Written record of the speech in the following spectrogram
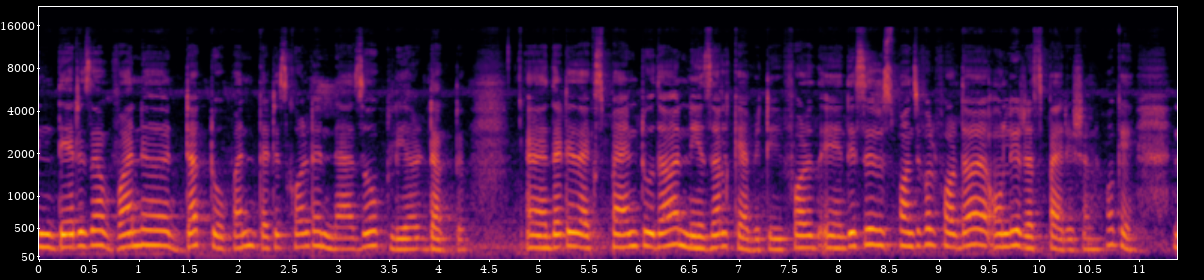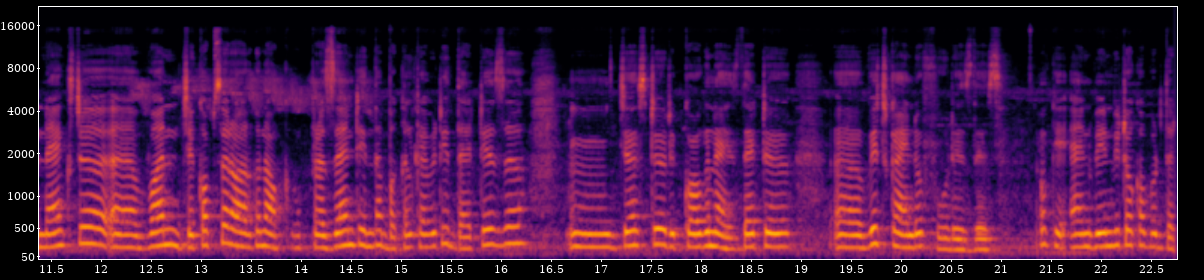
in there is a one uh, duct open that is called a nasoclear duct. Uh, that is expand to the nasal cavity for uh, this is responsible for the only respiration. Okay. Next uh, one jacobson organ present in the buccal cavity that is um, just recognize that uh, which kind of food is this okay and when we talk about the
